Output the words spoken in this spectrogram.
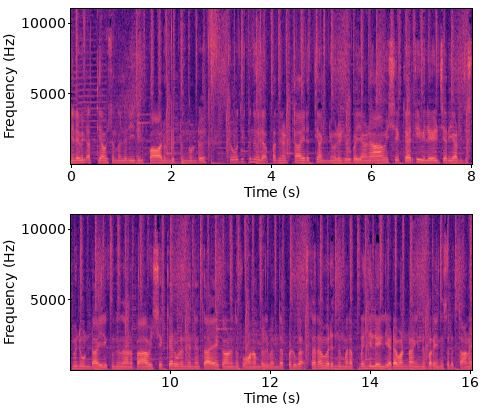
നിലവിൽ അത്യാവശ്യം നല്ല രീതിയിൽ പാലും കിട്ടുന്നുണ്ട്. ചോദിക്കുന്ന വില പതിനെട്ടായിരത്തി അഞ്ഞൂറ് രൂപയാണ് ആവശ്യക്കാർക്ക് വിലയിൽ ചെറിയ അഡ്ജസ്റ്റ്മെന്റ് ഉണ്ടായിരിക്കുന്നതാണ്. അപ്പോൾ ആവശ്യക്കാർ ഉടൻ തന്നെ താഴെ കാണുന്ന ഫോൺ നമ്പറിൽ ബന്ധപ്പെടുക. സ്ഥലം വരുന്ന മലപ്പുറം ജില്ലയിൽ എടവണ്ണ എന്ന് പറയുന്ന സ്ഥലത്താണ്.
